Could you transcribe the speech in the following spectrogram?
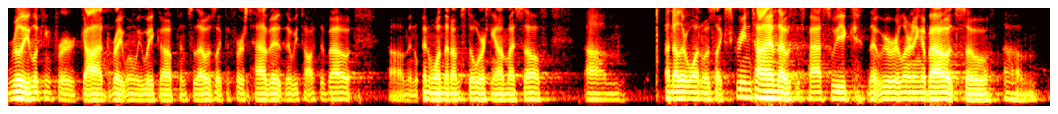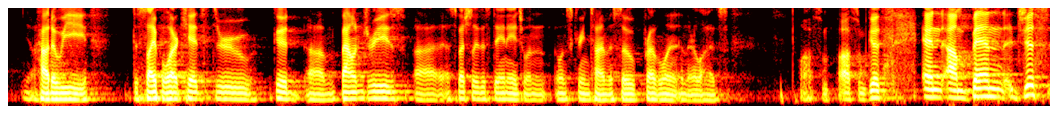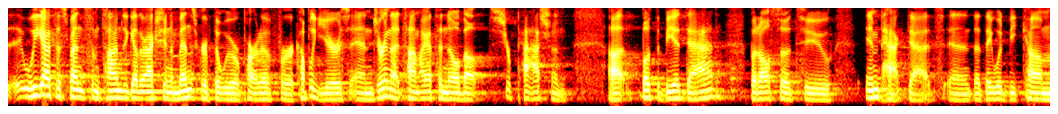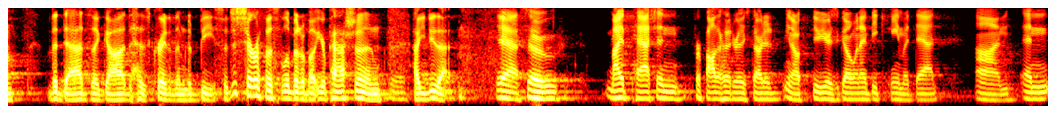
really looking for God right when we wake up? And so that was like the first habit that we talked about, um, and, and, one that I'm still working on myself. Um, Another one was like screen time. That was this past week that we were learning about. So, um, you know, how do we disciple our kids through good um, boundaries, uh, especially this day and age when, when screen time is so prevalent in their lives? Awesome, awesome, good. And um, Ben, just we got to spend some time together actually in a men's group that we were part of for a couple years. And during that time, I got to know about just your passion uh, both to be a dad, but also to impact dads and that they would become the dads that God has created them to be. So just share with us a little bit about your passion and how you do that. Yeah, so my passion for fatherhood really started, you know, a few years ago when I became a dad. Um, and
